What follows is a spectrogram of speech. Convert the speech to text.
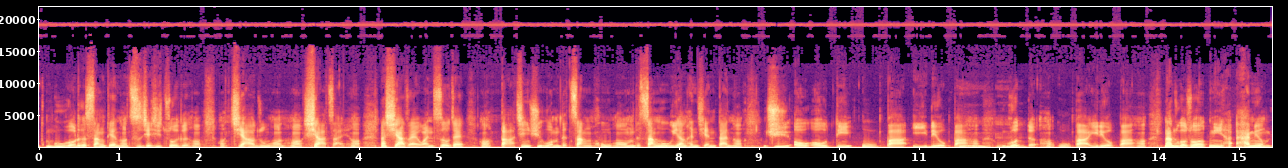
Google 这个商店哈直接去做一个哈哦加入哈哈下载哈，那下载完之后再哦打进去我们的账户哈，我们的账户一样很简单哈，G O O D 五八一六八哈。的哈五八一六八哈，那如果说你还还没有。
